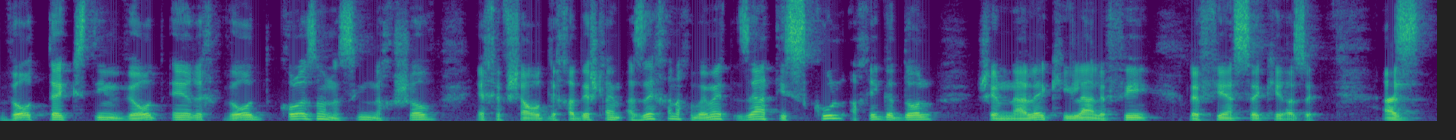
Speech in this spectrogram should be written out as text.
ועוד טקסטים, ועוד ערך, ועוד, כל הזמן מנסים לחשוב איך אפשר עוד לחדש להם, אז איך אנחנו באמת, זה התסכול הכי גדול של מנהלי קהילה לפי, לפי הסקר הזה. אז,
